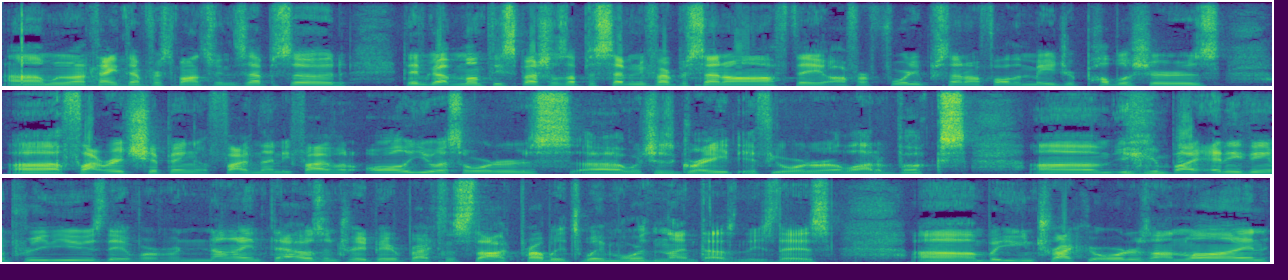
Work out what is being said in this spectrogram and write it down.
Um, we want to thank them for sponsoring this episode. They've got monthly specials up to 75% off. They offer 40% off all the major publishers. Uh, flat rate shipping of 5.95 on all U.S. orders, uh, which is great if you order a lot of books. Um, you can buy anything in previews. They have over 9,000 trade paperbacks in stock. Probably it's way more than 9,000 these days. Um, but you can track your orders online.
